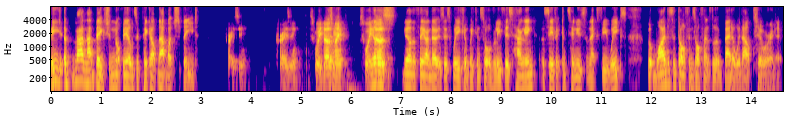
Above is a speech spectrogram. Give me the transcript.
He, a man that big should not be able to pick up that much speed. Crazy, crazy. That's what he does, mate. That's what he The other, does. the other thing I noticed this week, and we can sort of leave this hanging and see if it continues for the next few weeks. But why does the Dolphins' offense look better without Tua in it?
